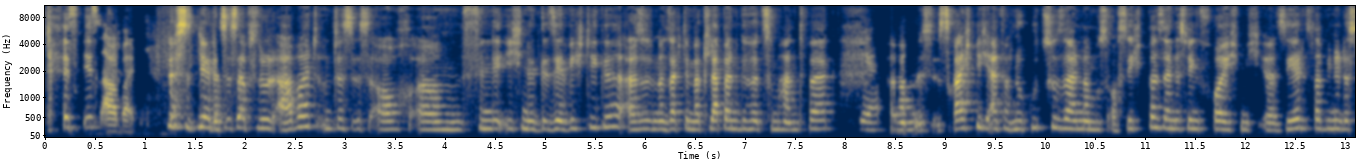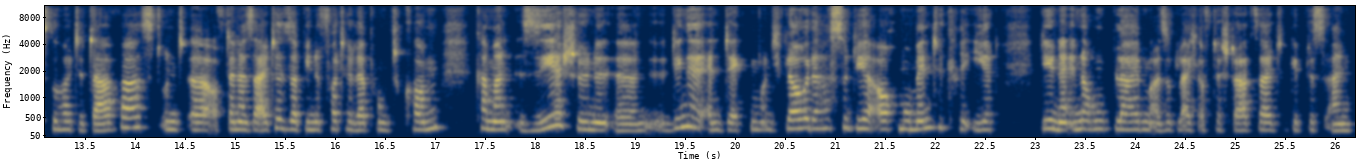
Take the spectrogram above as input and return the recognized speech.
Das ist Arbeit. Das ist, ja, das ist absolut Arbeit und das ist auch, ähm, finde ich, eine sehr wichtige. Also man sagt immer, Klappern gehört zum Handwerk. Ja. Ähm, es, es, reicht nicht einfach nur gut zu sein, man muss auch sichtbar sein. Deswegen freue ich mich äh, sehr, Sabine, dass du heute da warst. Und äh, auf deiner Seite sabineforteller.com kann man sehr schöne äh, Dinge entdecken. Und ich glaube, da hast du dir auch Momente kreiert, die in Erinnerung bleiben. Also gleich auf der Startseite gibt es ein,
